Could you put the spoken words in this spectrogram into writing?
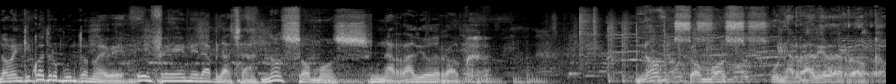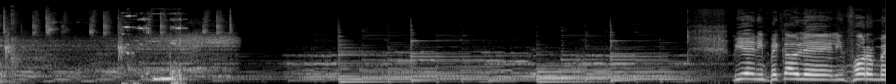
94.9 FM La Plaza. No somos una radio de rock. No somos una radio de rock. Bien, impecable el informe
